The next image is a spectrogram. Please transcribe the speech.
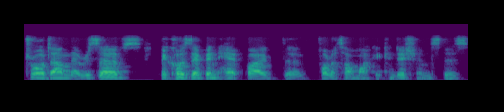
draw down their reserves because they've been hit by the volatile market conditions. There's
